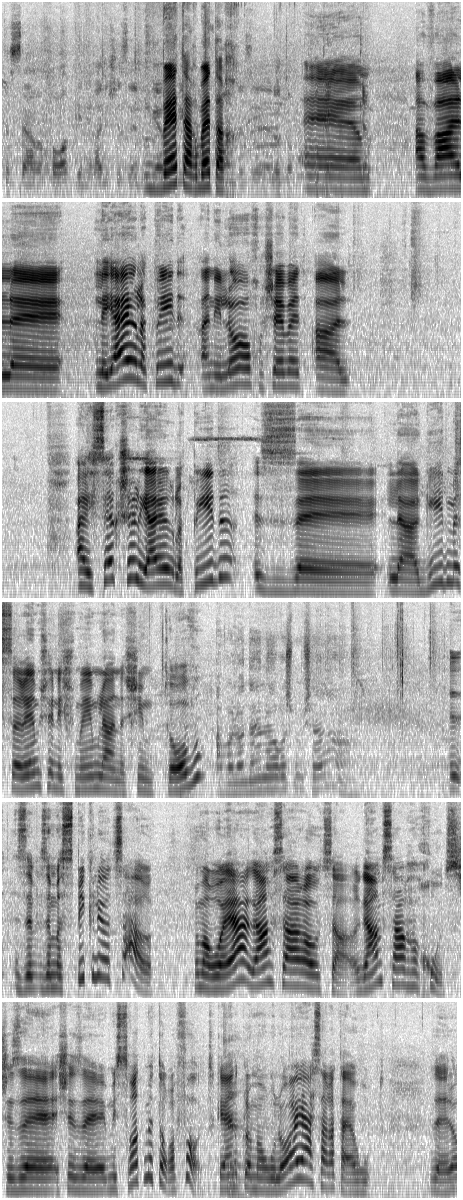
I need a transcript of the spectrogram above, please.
את השיער אחורה, כי נראה לי שזה נוגע... בטח, בטח. וזה לא טוב. אמ, אוקיי, אבל אה, ליאיר לפיד, אני לא חושבת על... ההישג של יאיר לפיד זה להגיד מסרים שנשמעים לאנשים טוב. אבל עדיין לא היה ראש ממשלה. זה, זה מספיק להיות שר. כלומר, הוא היה גם שר האוצר, גם שר החוץ, שזה, שזה משרות מטורפות, כן? כן? כלומר, הוא לא היה שר התיירות. זה לא,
